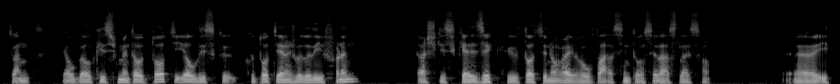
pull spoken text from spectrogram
Portanto, ele, ele quis experimentar o Totti. Ele disse que, que o Totti era um jogador diferente. Acho que isso quer dizer que o Totti não vai voltar assim tão cedo à seleção. Eh, e,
